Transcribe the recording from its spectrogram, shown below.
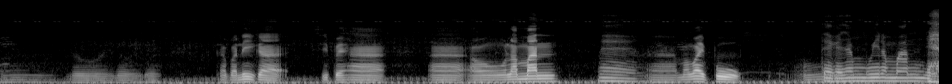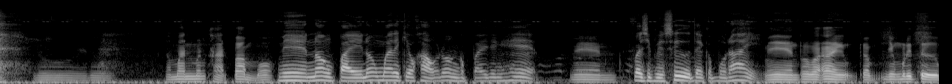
อืมโดยโดยโดยกับวันนี้ก็สิไปหาอ่าเอาลำมันแม่อ่ามาไว้ปลูกอ๋อแต่ก็ยังบ่มีน้ำมันโดยโดยน้ำมันมันขาดปั๊มบ่แม่น้องไปน้องมาได้เกี่ยวเขาวน้องก็ไปจังแฮ่ แม่นว่าสิไปซื้อแต่ก็บ่ได้แม่นเพราะว่าอ้ายกับยังบ่ได้เติม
